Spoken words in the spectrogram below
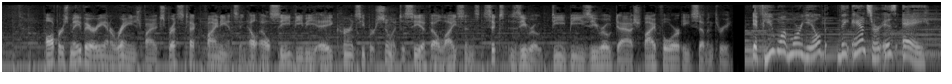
Offers may vary and arranged by Express Tech Financing, LLC DBA, currency pursuant to CFL license 60DB0 54873. If you want more yield, the answer is A.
